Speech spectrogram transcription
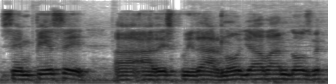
se empiece a, a descuidar, ¿no? Ya van dos veces.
